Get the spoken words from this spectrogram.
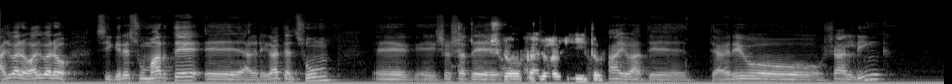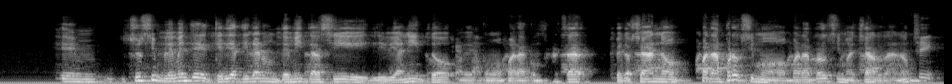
Álvaro. Álvaro, si querés sumarte, eh, agregate al Zoom. Eh, eh, yo ya te... Yo Ahí va, te, te agrego ya el link. Em, yo simplemente quería tirar un temita así livianito, como para conversar, pero ya no, para próximo, para próxima charla, ¿no? Sí.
